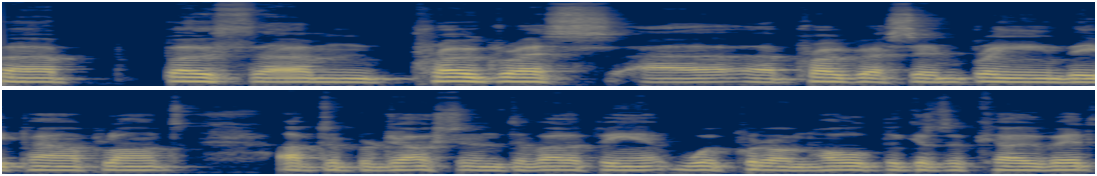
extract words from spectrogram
uh, both um, progress uh, uh, progress in bringing the power plant up to production and developing it were put on hold because of COVID.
